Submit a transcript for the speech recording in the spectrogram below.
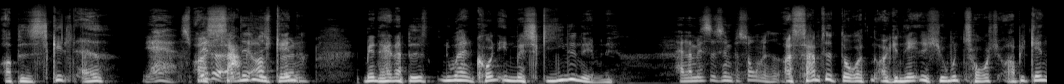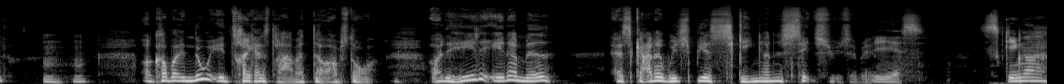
og blevet skilt ad Ja, og splittet det samlet også igen. Men han er blevet, nu er han kun en maskine nemlig. Han har mistet sin personlighed. Og samtidig dukker den originale Human Torch op igen. Mhm. Mm-hmm. Og kommer endnu et trekantsdrama, der opstår. Og det hele ender med, at Scarlet Witch bliver skingrende sindssyg simpelthen. Yes. Skingerne.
